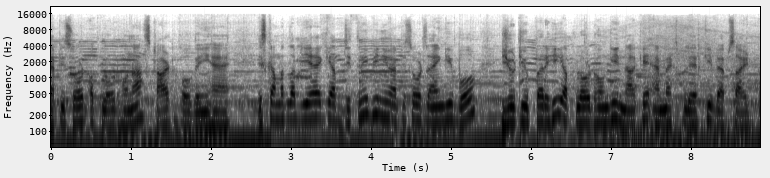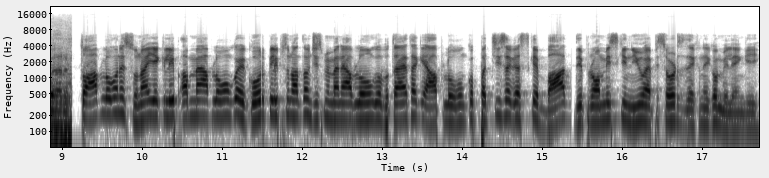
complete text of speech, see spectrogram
एपिसोड अपलोड होना स्टार्ट हो गई हैं। इसका मतलब ये है कि अब जितनी भी न्यू एपिसोड्स आएँगी, वो यूट्यूब पर ही अपलोड होंगी, ना कि एम प्लेयर की वेबसाइट पर। तो आप लोगों ने सुना ये क्लिप अब मैं आप लोगों को एक और क्लिप सुनाता हूँ, जिसमें मैंने आप लोगों को बताया था कि आप लोगों को 25 अगस्त के बाद दी प्रोमिस की न्यू एपिसोड्स देखने को मिलेंगी।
